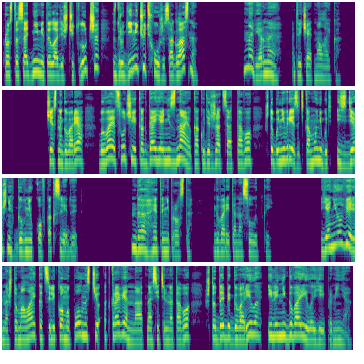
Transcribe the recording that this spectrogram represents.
Просто с одними ты ладишь чуть лучше, с другими чуть хуже, согласна?» «Наверное», — отвечает Малайка. Честно говоря, бывают случаи, когда я не знаю, как удержаться от того, чтобы не врезать кому-нибудь из здешних говнюков как следует. «Да, это непросто», — говорит она с улыбкой. Я не уверена, что Малайка целиком и полностью откровенна относительно того, что Дебби говорила или не говорила ей про меня.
